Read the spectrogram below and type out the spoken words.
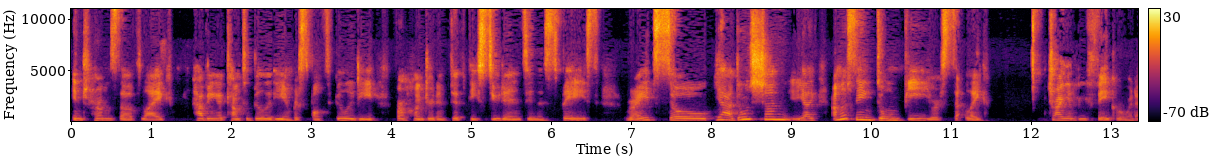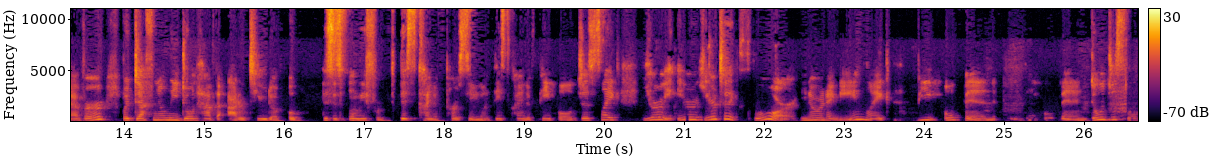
in terms of like having accountability and responsibility for 150 students in a space right? So yeah, don't shun. Yeah, I'm not saying don't be yourself, like try and be fake or whatever, but definitely don't have the attitude of oh this is only for this kind of person or these kind of people. Just like you're you're here to explore. You know what I mean? Like be open, be open. Don't just let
